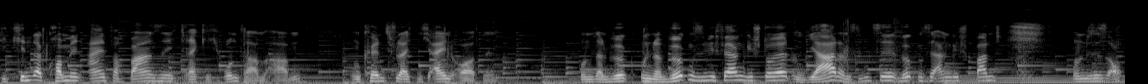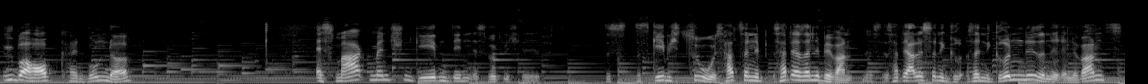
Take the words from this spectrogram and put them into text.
die Kinder kommen einfach wahnsinnig dreckig runter am Abend und können es vielleicht nicht einordnen. Und dann, wirk und dann wirken sie wie ferngesteuert und ja, dann sind sie, wirken sie angespannt. und es ist auch überhaupt kein Wunder, es mag Menschen geben, denen es wirklich hilft. Das, das gebe ich zu. Es hat, seine, es hat ja seine Bewandtnis. Es hat ja alles seine, seine Gründe, seine Relevanz.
